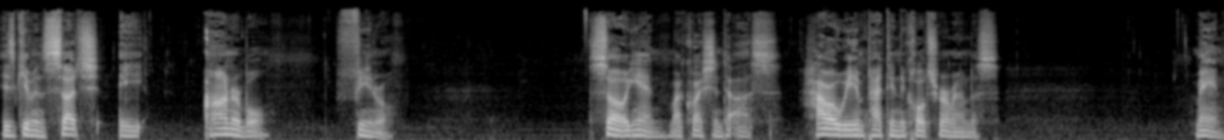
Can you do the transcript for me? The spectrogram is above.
is given such a honorable funeral. So again, my question to us how are we impacting the culture around us? Man,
